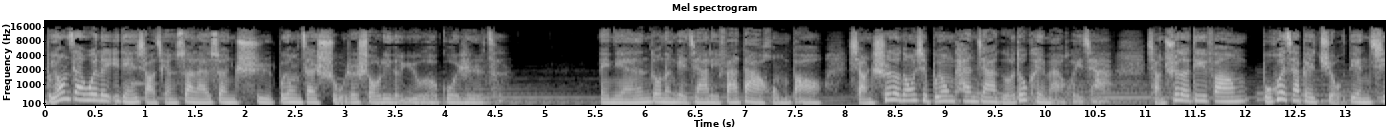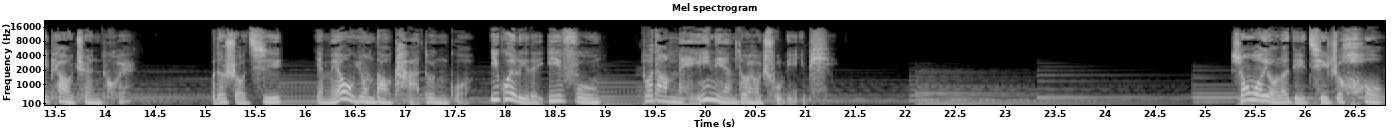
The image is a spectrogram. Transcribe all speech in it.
不用再为了一点小钱算来算去，不用再数着手里的余额过日子，每年都能给家里发大红包，想吃的东西不用看价格都可以买回家，想去的地方不会再被酒店机票劝退，我的手机也没有用到卡顿过，衣柜里的衣服多到每一年都要处理一批，生活有了底气之后，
